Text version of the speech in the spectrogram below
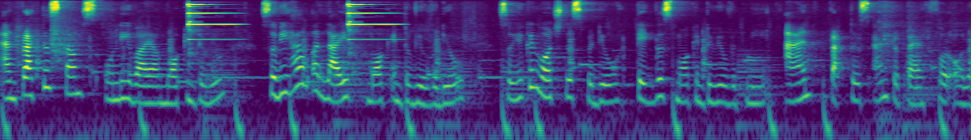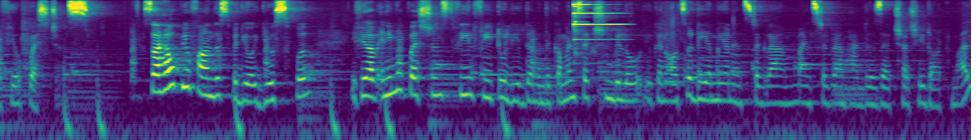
And practice comes only via mock interview. So we have a live mock interview video so you can watch this video, take this mock interview with me and practice and prepare for all of your questions. So I hope you found this video useful. If you have any more questions, feel free to leave them in the comment section below. You can also DM me on Instagram. My Instagram handle is at shachi.mal.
